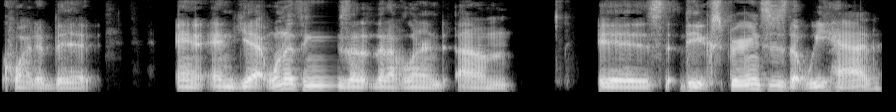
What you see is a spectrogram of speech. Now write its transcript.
quite a bit, and and yet one of the things that that I've learned um, is the experiences that we had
